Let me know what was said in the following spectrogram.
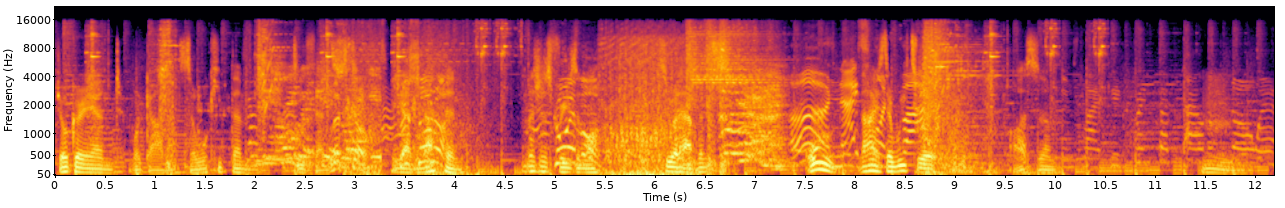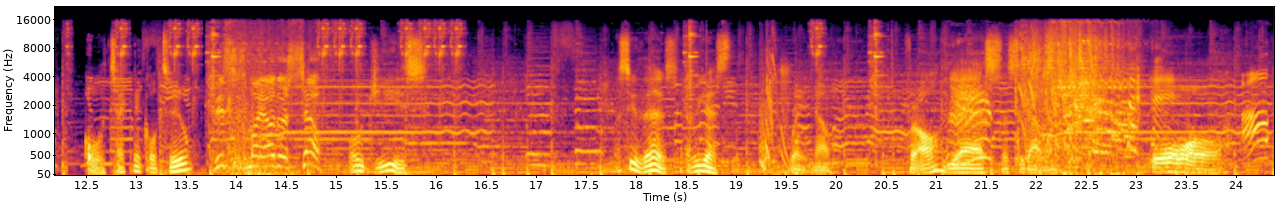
Joker and Morgana, so we'll keep them defense. Let's go. We got nothing. Let's just freeze them off. See what happens. Oh, nice nice. They're weak to it. Awesome. Oh, technical too? This is my other self. Oh, jeez. Let's do this. Oh, let me guess. Wait, no. For all? Yes, let's do that one. Oh, oh,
